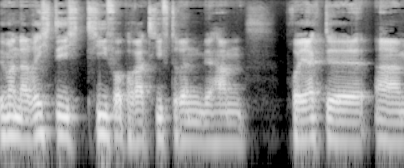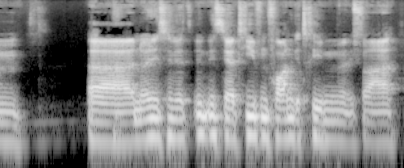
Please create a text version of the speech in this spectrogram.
wir waren da richtig tief operativ drin. Wir haben Projekte, ähm, äh, neue Initiativen vorangetrieben. Ich war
